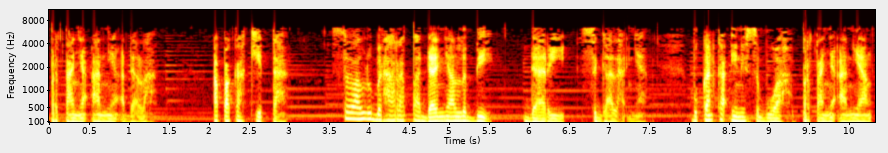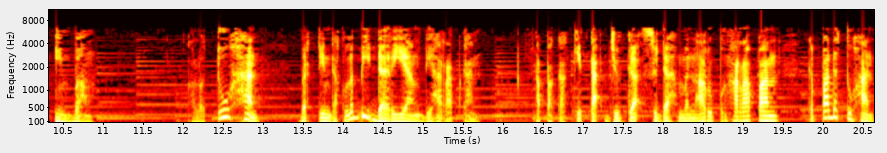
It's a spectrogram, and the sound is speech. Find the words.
pertanyaannya adalah, apakah kita selalu berharap padanya lebih dari segalanya? Bukankah ini sebuah pertanyaan yang imbang? Kalau Tuhan bertindak lebih dari yang diharapkan, apakah kita juga sudah menaruh pengharapan kepada Tuhan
